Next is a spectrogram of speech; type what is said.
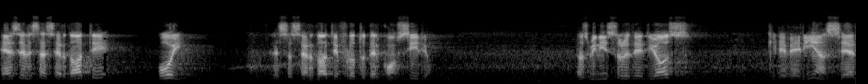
es el sacerdote hoy, el sacerdote fruto del concilio. Los ministros de Dios, que deberían ser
